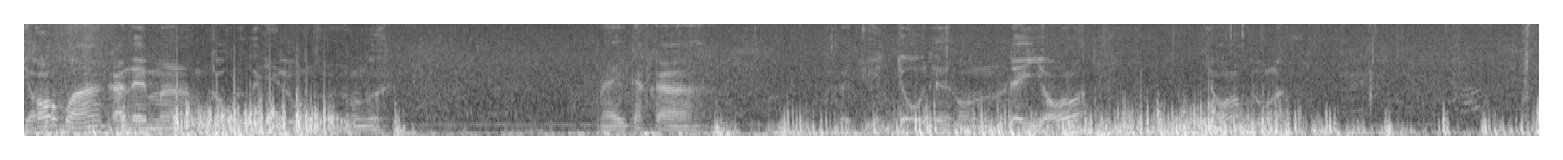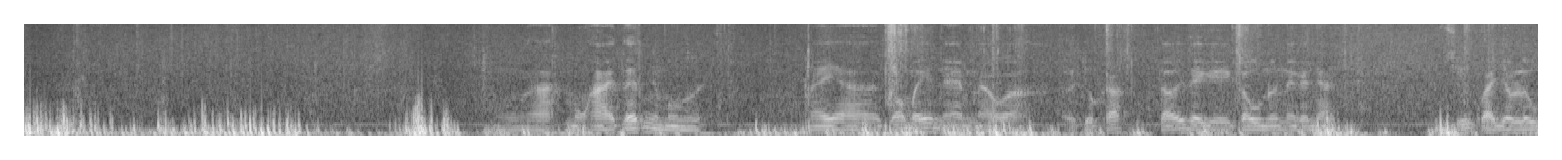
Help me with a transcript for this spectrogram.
gió quá cả đêm à, không cầu được cái gì luôn mọi người. Nay chắc à, phải chuyển chỗ chứ còn ở đây gió lắm. Gió lắm luôn á. À, mùng hai tết nha mọi người. Nay à, có mấy anh em nào à, ở chỗ khác tới đây câu nữa này cả nhà. Xíu qua giao lưu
